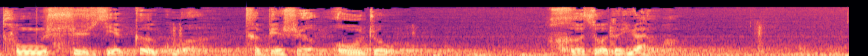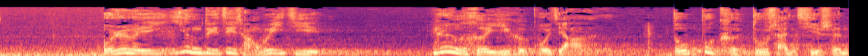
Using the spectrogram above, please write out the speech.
同世界各国，特别是欧洲合作的愿望。我认为应对这场危机，任何一个国家都不可独善其身，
